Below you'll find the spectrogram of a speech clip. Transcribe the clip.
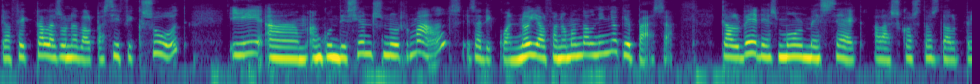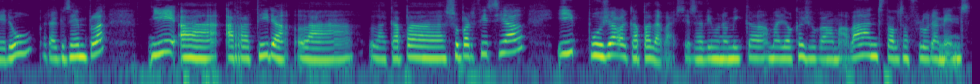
que afecta la zona del Pacífic Sud i um, en condicions normals, és a dir, quan no hi ha el fenomen del Niño, què passa? Que el vent és molt més sec a les costes del Perú, per exemple, i uh, es retira la, la capa superficial i puja la capa de baix, és a dir, una mica amb allò que jugàvem abans dels afloraments.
